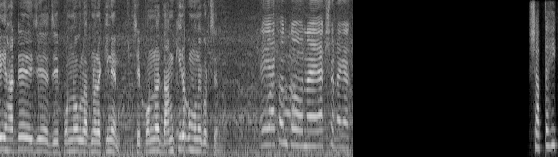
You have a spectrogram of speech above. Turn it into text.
এই হাটে এই যে যে পণ্যগুলো আপনারা কিনেন সেই পণ্যের দাম কীরকম মনে করছেন? এই এখন তো না একশো টাকা। সাপ্তাহিক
